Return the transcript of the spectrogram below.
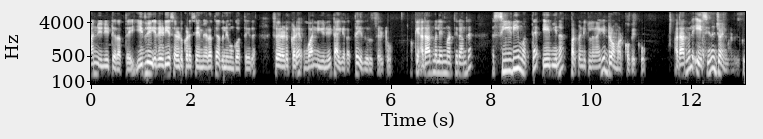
ಒನ್ ಯೂನಿಟ್ ಇರುತ್ತೆ. ಇಲ್ಲಿ ರೇಡಿಯಸ್ ಎರಡು ಕಡೆ ಸೇಮ್ ಇರುತ್ತೆ, ಅದು ನಿಮ್ಗೆ ಗೊತ್ತೇ ಇದೆ. ಸೊ ಎರಡು ಕಡೆ ಒನ್ ಯೂನಿಟ್ ಆಗಿರುತ್ತೆ ಇದು ರಿಸಲ್ಟು ಓಕೆ ಅದಾದ್ಮೇಲೆ ಏನು ಮಾಡ್ತೀರಾ ಅಂದ್ರೆ ಸಿ ಡಿ ಮತ್ತೆ ಎ ವಿನ ಪರ್ಪೆಂಡಿಕ್ಯುಲರ್ ಆಗಿ ಡ್ರಾ ಮಾಡ್ಕೋಬೇಕು. ಅದಾದ್ಮೇಲೆ ಎ ಸಿನ ಜಾಯಿನ್ ಮಾಡಬೇಕು.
